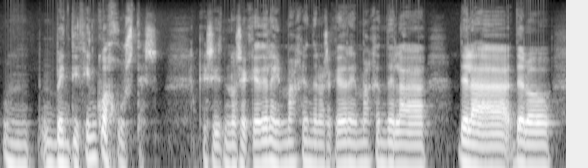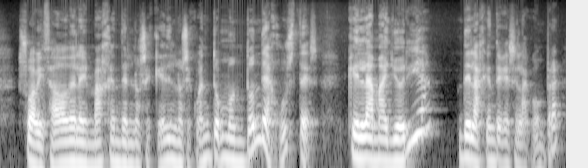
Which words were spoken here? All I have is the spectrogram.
un 25 ajustes. Que si no se quede la imagen, de no se quede la imagen de la, de la. de lo suavizado de la imagen, del no sé qué, del no sé cuánto, un montón de ajustes. Que la mayoría de la gente que se la compra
